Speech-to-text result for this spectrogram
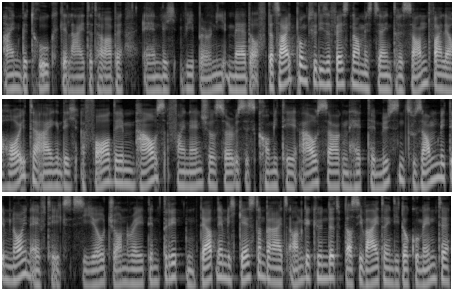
einen Betrug geleitet habe, ähnlich wie Bernie Madoff. Der Zeitpunkt für diese Festnahme ist sehr interessant, weil er heute eigentlich vor dem House Financial Services Committee aussagen hätte müssen, zusammen mit dem neuen FT FTX-CEO John Ray III. Der hat nämlich gestern bereits angekündigt, dass sie weiterhin die Dokumente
